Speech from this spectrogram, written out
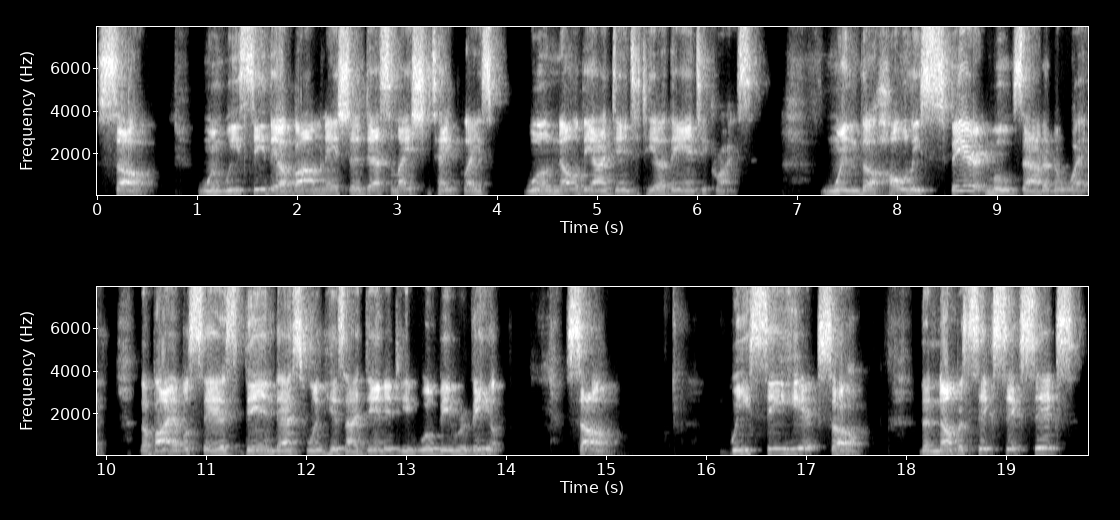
So when we see the abomination of desolation take place, we'll know the identity of the Antichrist. When the Holy Spirit moves out of the way, the Bible says then that's when his identity will be revealed. So we see here, so the number 666,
